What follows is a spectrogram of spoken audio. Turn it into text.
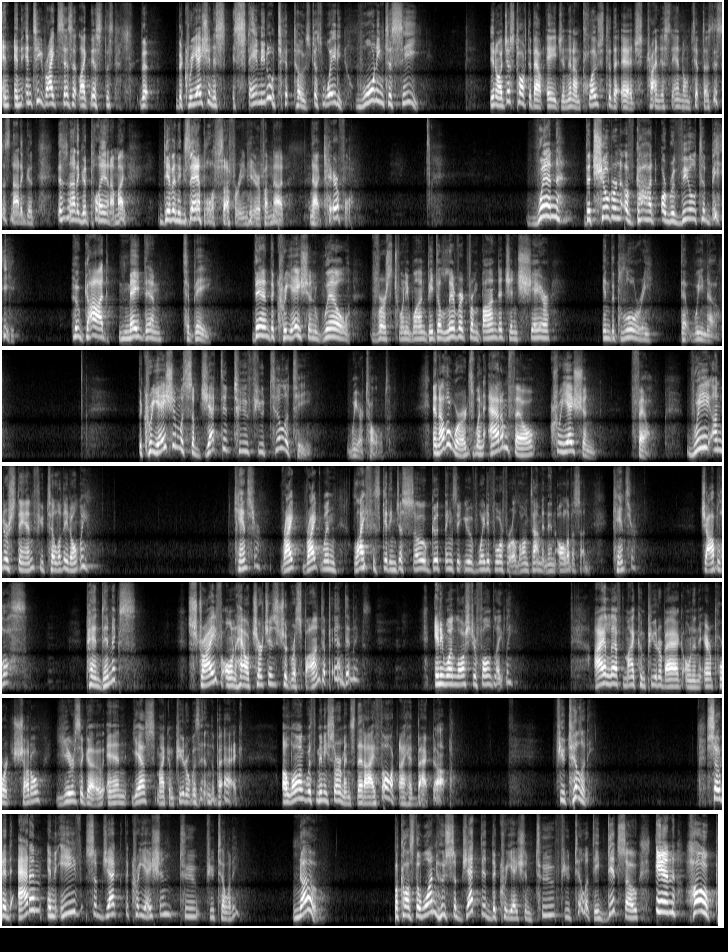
And, and N.T. Wright says it like this, the, the creation is, is standing on tiptoes, just waiting, wanting to see you know, I just talked about age, and then I'm close to the edge, trying to stand on tiptoes. This is not a good. This is not a good plan. I might give an example of suffering here if I'm not not careful. When the children of God are revealed to be who God made them to be, then the creation will verse 21 be delivered from bondage and share in the glory that we know. The creation was subjected to futility, we are told. In other words, when Adam fell, creation fell. We understand futility, don't we? Cancer, right? Right when life is getting just so good, things that you have waited for for a long time, and then all of a sudden, cancer, job loss, pandemics, strife on how churches should respond to pandemics. Anyone lost your phone lately? I left my computer bag on an airport shuttle years ago, and yes, my computer was in the bag along with many sermons that I thought I had backed up. Futility. So, did Adam and Eve subject the creation to futility? No, because the one who subjected the creation to futility did so in hope.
